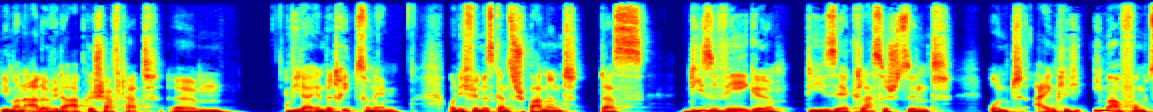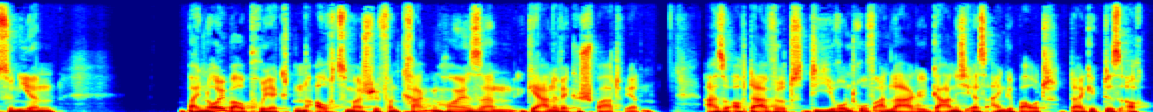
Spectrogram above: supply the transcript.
die man alle wieder abgeschafft hat, ähm, wieder in Betrieb zu nehmen. Und ich finde es ganz spannend, dass diese Wege, die sehr klassisch sind und eigentlich immer funktionieren, bei Neubauprojekten, auch zum Beispiel von Krankenhäusern, gerne weggespart werden. Also auch da wird die Rundrufanlage gar nicht erst eingebaut. Da gibt es auch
